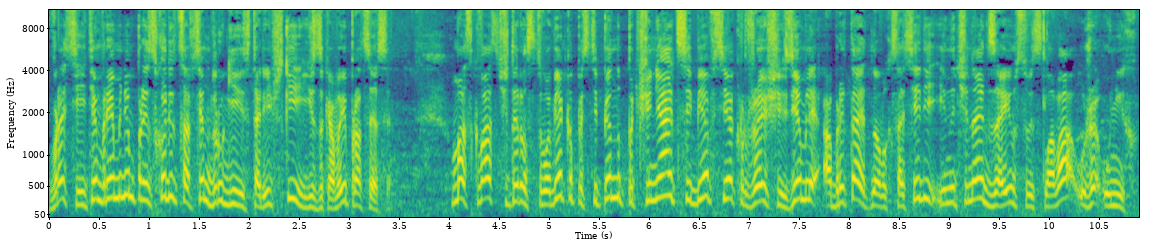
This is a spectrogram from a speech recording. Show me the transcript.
В России тем временем происходят совсем другие исторические и языковые процессы. Москва с XIV века постепенно подчиняет себе все окружающие земли, обретает новых соседей и начинает заимствовать слова уже у них.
